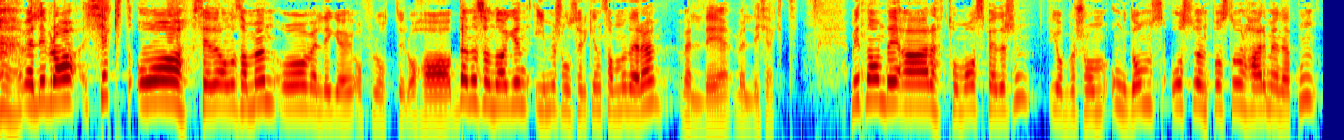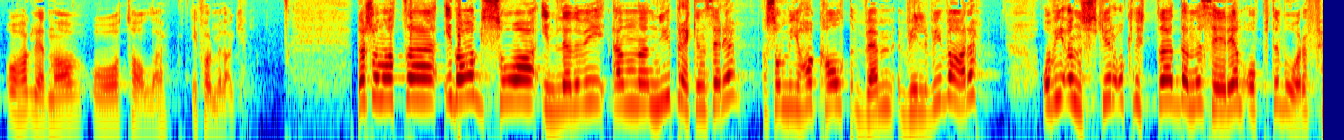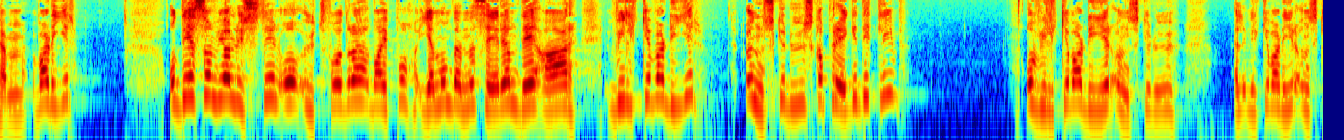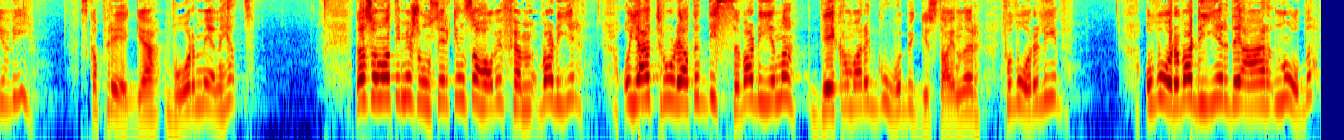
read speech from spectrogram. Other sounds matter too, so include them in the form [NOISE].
[CLEARS THROAT] Veldig bra. Kjekt å se dere alle sammen. Og veldig gøy å få lov til å ha denne søndagen i Misjonskirken sammen med dere. Veldig, veldig kjekt. Mitt navn er Thomas Pedersen. Jobber som ungdoms- og studentpastor her i menigheten og har gleden av å tale i formiddag. Det er sånn at uh, I dag så innleder vi en ny prekenserie som vi har kalt 'Hvem vil vi være?' Og vi ønsker å knytte denne serien opp til våre fem verdier. Og det som vi har lyst til å utfordre deg på gjennom denne serien, det er hvilke verdier ønsker du skal prege ditt liv? Og hvilke verdier ønsker du, eller hvilke verdier ønsker vi skal prege vår menighet? Det er sånn at I Misjonskirken så har vi fem verdier. Og jeg tror det at disse verdiene det kan være gode byggesteiner for våre liv. Og våre verdier det er nåde,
